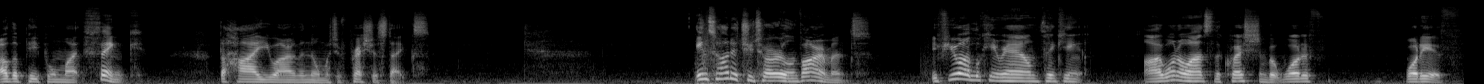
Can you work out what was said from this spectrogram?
other people might think the higher you are in the normative pressure stakes. Inside a tutorial environment, if you are looking around thinking, I want to answer the question, but what if, what if,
